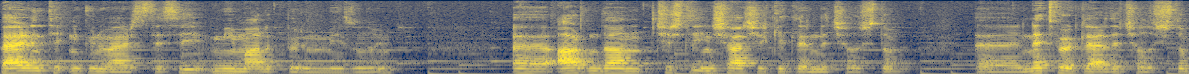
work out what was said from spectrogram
Berlin Teknik Üniversitesi Mimarlık Bölümü mezunuyum. E, ardından çeşitli inşaat şirketlerinde çalıştım. E, networklerde çalıştım.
